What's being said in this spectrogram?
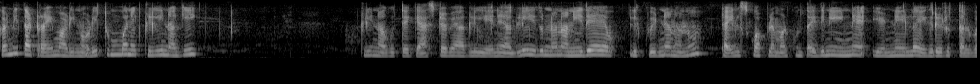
ಖಂಡಿತ ಟ್ರೈ ಮಾಡಿ ನೋಡಿ. ತುಂಬಾ ಕ್ಲೀನಾಗಿ ಕ್ಲೀನ್ ಆಗುತ್ತೆ ಗ್ಯಾಸ್ ಸ್ಟವೇ ಆಗಲಿ, ಏನೇ ಆಗಲಿ, ಇದನ್ನು ನಾನು ಇದೇ ಲಿಕ್ವಿಡ್ನ ನಾನು ಟೈಲ್ಸ್ಗೂ ಅಪ್ಲೈ ಮಾಡ್ಕೊತಾ ಇದ್ದೀನಿ. ಇನ್ನೇ ಎಣ್ಣೆ ಎಲ್ಲ ಎಗರಿರುತ್ತಲ್ವ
